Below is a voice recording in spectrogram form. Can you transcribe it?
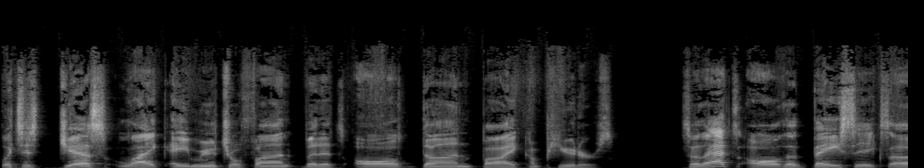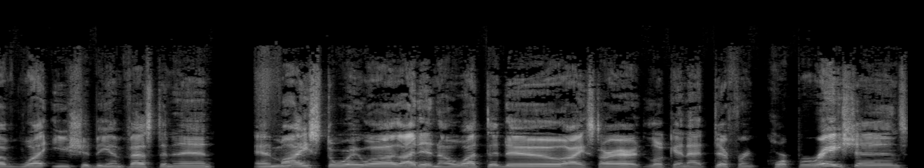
which is just like a mutual fund, but it's all done by computers. So that's all the basics of what you should be investing in. And my story was I didn't know what to do. I started looking at different corporations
